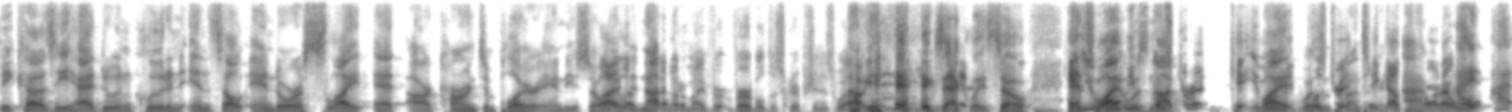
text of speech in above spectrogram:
because he had to include an insult and or a slight at our current employer Andy. So well, I, I did not out of my ver- verbal description as well. Oh yeah, exactly. So hence why it was not it? Can't you why it wasn't take out the part I want? I,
